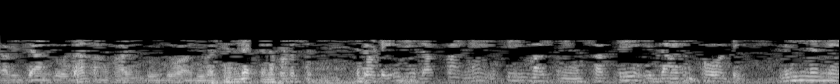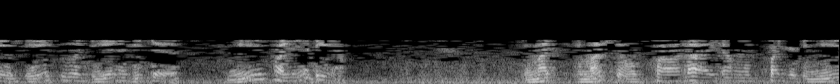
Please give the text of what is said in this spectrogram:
අවිඥාන දෝෂ සංඛාරන දෝෂ ආදී වශයෙන් දැක්කන කොටස. එතකොට ඉන්නේ දක්වන්නේ ඉතින් මාස්නේ සත්‍යයේ ඉදාන හොති. මෙන්න මේ හේතුව තියෙන විට මේ ඵලය තියෙනවා. එමත් එමත් උපාදා ඉදන් උප්පජ්ජති මේ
